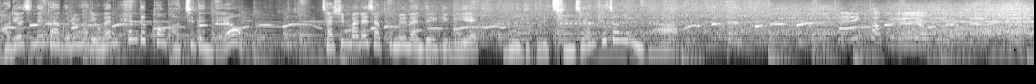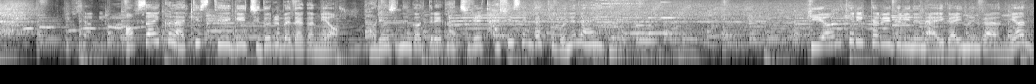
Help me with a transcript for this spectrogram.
버려지는 가구를 활용한 핸드폰 거치대인데요. 자신만의 작품을 만들기 위해 모두들 진지한 표정입니다. 업사이클 아티스트에게 지도를 받아가며 버려지는 것들의 가치를 다시 생각해보는 아이들. 귀여운 캐릭터를 그리는 아이가 있는가 하면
